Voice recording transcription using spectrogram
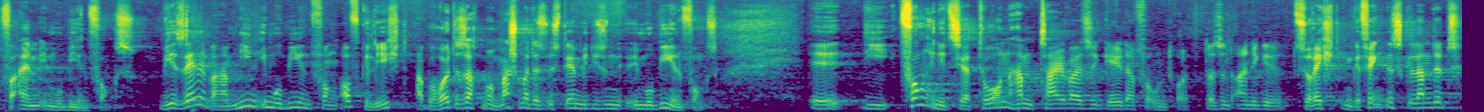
vor allem Immobilienfonds. Wir selber haben nie einen Immobilienfonds aufgelegt, aber heute sagt man, mach mal, das ist der mit diesen Immobilienfonds. Äh, die Fondsinitiatoren haben teilweise Gelder veruntreut. Da sind einige zu Recht im Gefängnis gelandet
